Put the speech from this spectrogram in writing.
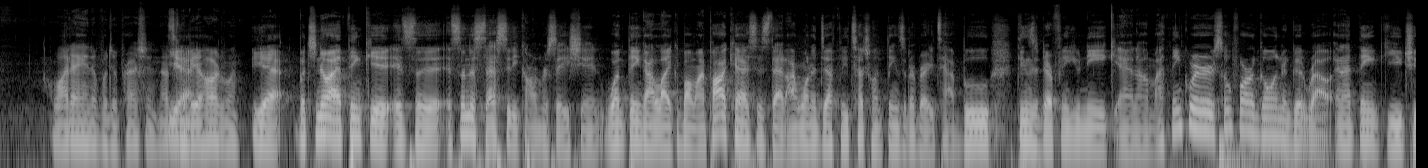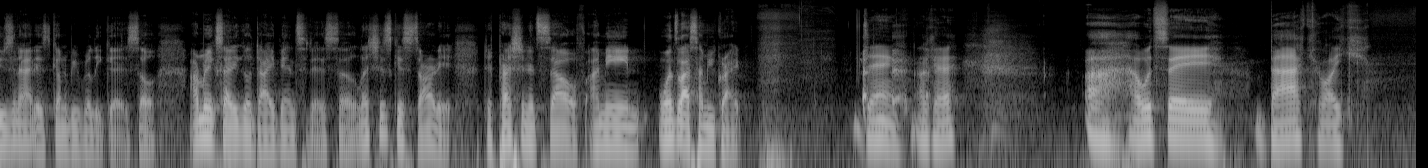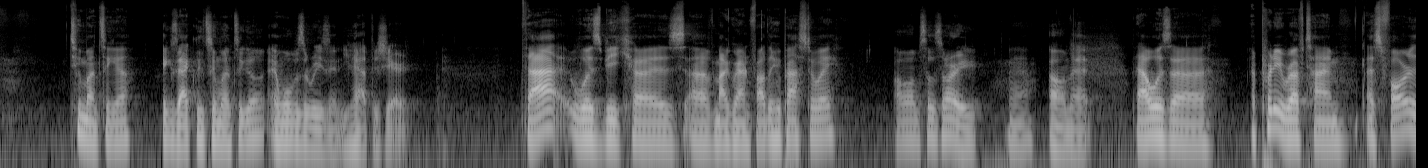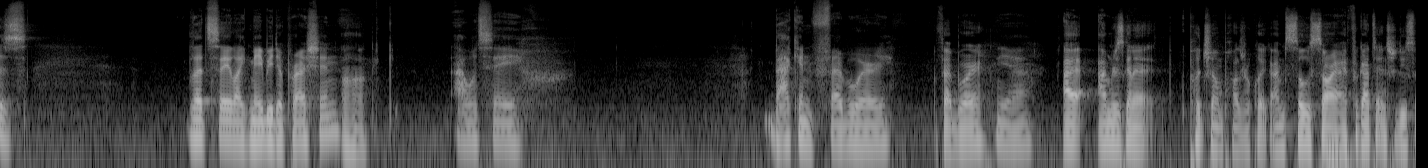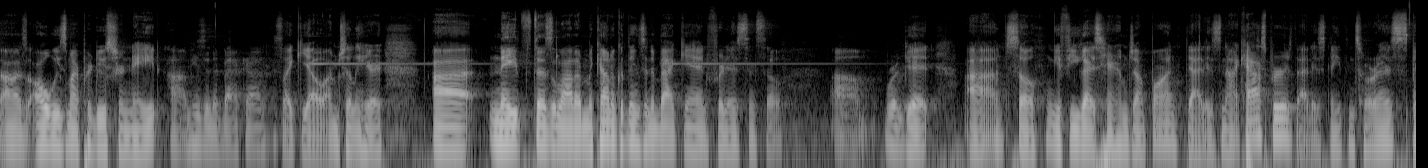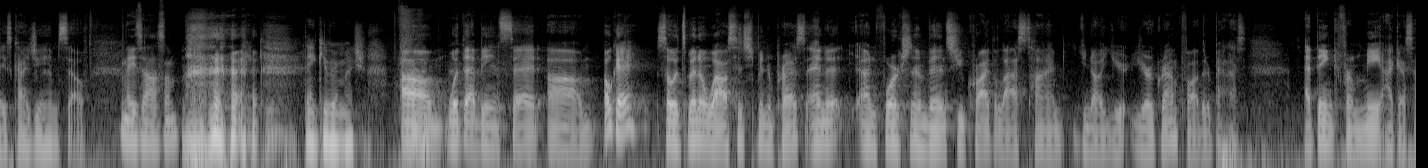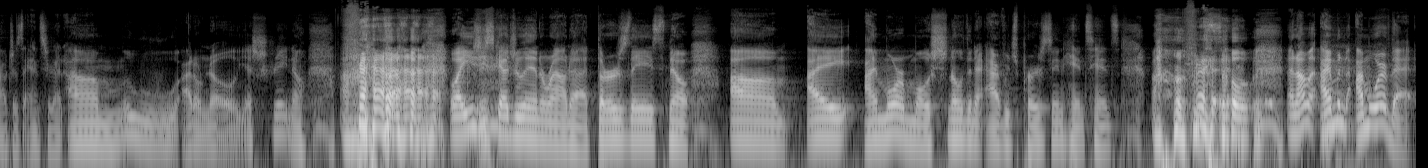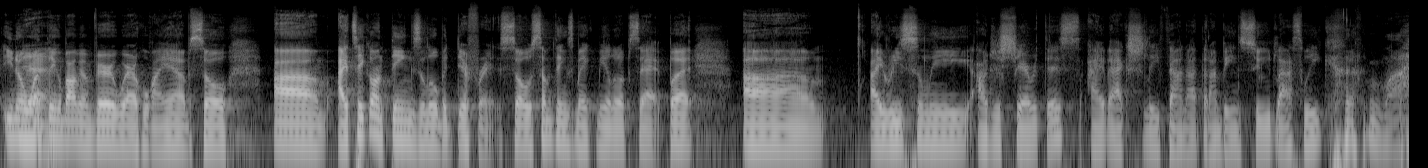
why'd I end up with depression? That's Yeah. gonna be a hard one. Yeah, but you know, I think it, it's a it's a necessity conversation. One thing I like about my podcast is that I want to definitely touch on things that are very taboo, things that are definitely unique, and um, I think we're so far going a good route. And I think you choosing that is going to be really good. So I'm really excited to go dive into this. So let's just get started. Depression itself. I mean, when's the last time you cried? Dang. Okay. Uh, I would say back like two months ago. Exactly two months ago. And what was the reason you had to share it? That was because of my grandfather who passed away. Oh, I'm so sorry. Yeah. Oh man. That was a a pretty rough time as far as let's say like maybe depression. Uh huh. I would say back in February. February. Yeah. I I'm just gonna put you on pause real quick. I'm so sorry. I forgot to introduce uh, as always my producer Nate. Um, he's in the background. He's like, "Yo, I'm chilling here." Uh, Nate does a lot of mechanical things in the back end for this, and so um, we're good. Uh, so if you guys hear him jump on, that is not Casper. That is Nathan Torres, Space Kaiju himself. Nate's awesome. Thank you very much. um, with that being said, um, okay, so it's been a while since you've been depressed, and uh, unfortunate events. You cried the last time, you know, your your grandfather passed. I think for me, I guess I'll just answer that. Um, ooh, I don't know. Yesterday, no. well, I usually schedule in around uh, Thursdays. No, um, I I'm more emotional than an average person. Hint, hints. Um, so, and I'm I'm an, I'm aware of that. You know, one thing about me, I'm very aware of who I am. So, um, I take on things a little bit different. So some things make me a little upset, but um, I recently, I'll just share with this. I've actually found out that I'm being sued last week. Wow.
